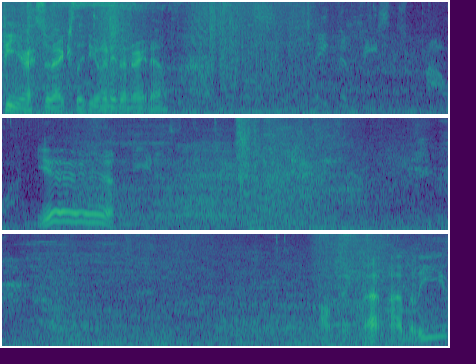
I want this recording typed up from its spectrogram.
B-Res would actually do anything right now. Yeah! I'll take that, I believe.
